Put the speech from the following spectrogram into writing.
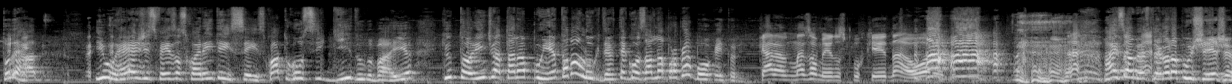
Todo errado. E o Regis fez aos 46. Quatro gols seguidos do Bahia. Que o Torinho já tá na punheta maluco. Deve ter gozado na própria boca, hein, Torinho? Cara, mais ou menos, porque na hora. Mais ou menos, pegou na bochecha.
